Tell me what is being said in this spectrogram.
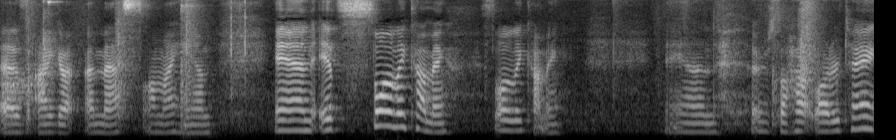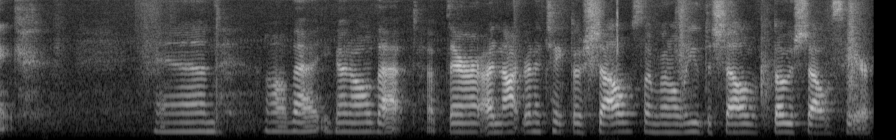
as I got a mess on my hand. And it's slowly coming, slowly coming. And there's the hot water tank. And all that, you got all that up there. I'm not gonna take those shelves. So I'm gonna leave the shelf, those shelves here.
